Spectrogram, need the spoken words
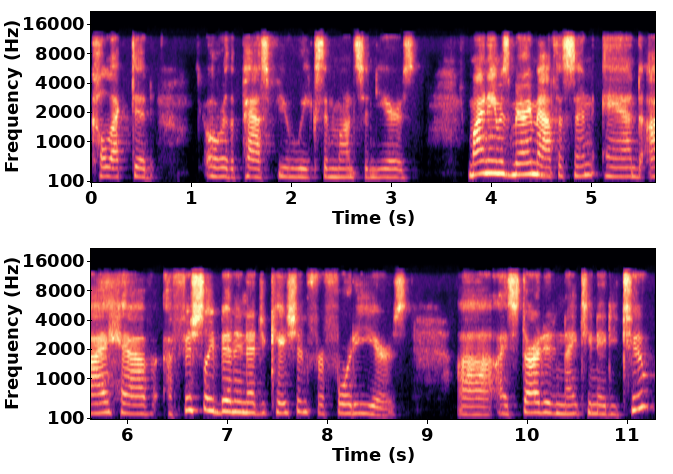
collected over the past few weeks and months and years. My name is Mary Matheson, and I have officially been in education for 40 years. Uh, I started in 1982,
